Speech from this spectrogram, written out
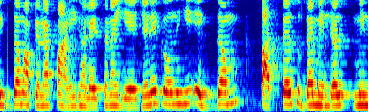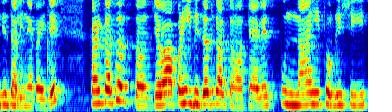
एकदम आपल्याला पाणी घालायचं नाही आहे जेणेकरून ही एकदम पातळसुद्धा मेहंदी मेहंदी झाली नाही पाहिजे. कारण कसं असतं जेव्हा आपण ही भिजत घालतो ना त्यावेळेस पुन्हा ही थोडीशी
